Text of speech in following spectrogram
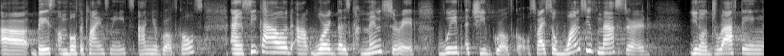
uh, based on both the client's needs and your growth goals. And seek out uh, work that is commensurate with achieved growth goals, right? So once you've mastered, you know, drafting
